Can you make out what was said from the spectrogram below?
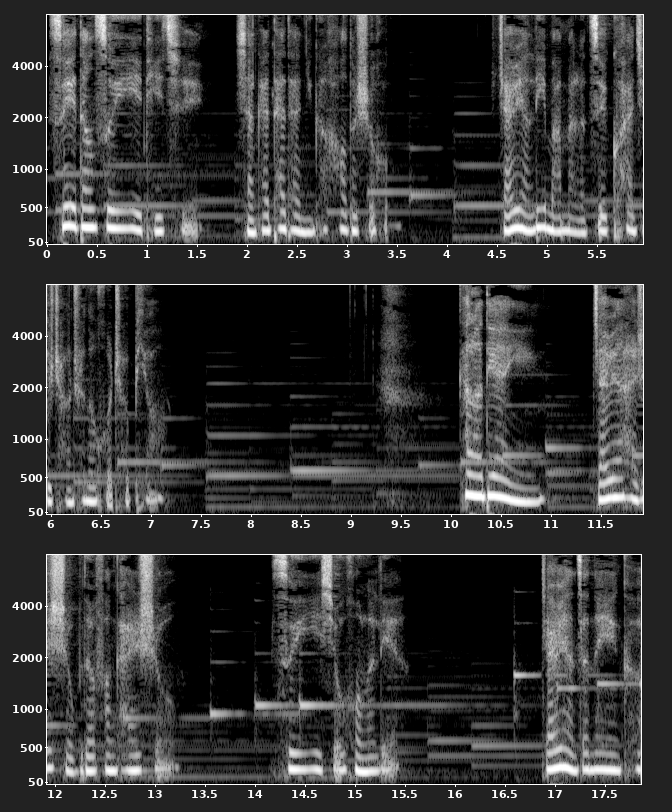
所以当苏依依提起想开泰坦尼克号的时候，翟远立马买了最快去长春的火车票。看了电影，翟远还是舍不得放开手，苏依依羞红了脸。翟远在那一刻，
